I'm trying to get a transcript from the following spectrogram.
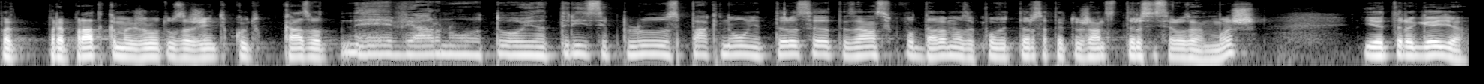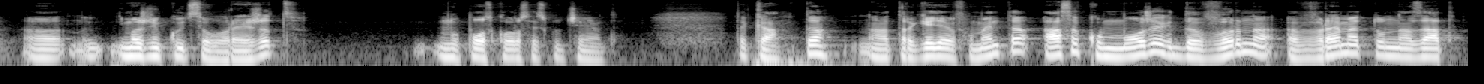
Пре- Препратка между другото за жените, които казват, не е вярно, той на 30 плюс, пак много ни търсят, не знам си какво даваме, за какво ви търсят, ето жената търси сериозен мъж и е трагедия. А, има жени, които се орежат, но по-скоро са изключенията. Така, та, а, трагедия в момента. Аз ако можех да върна времето назад,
